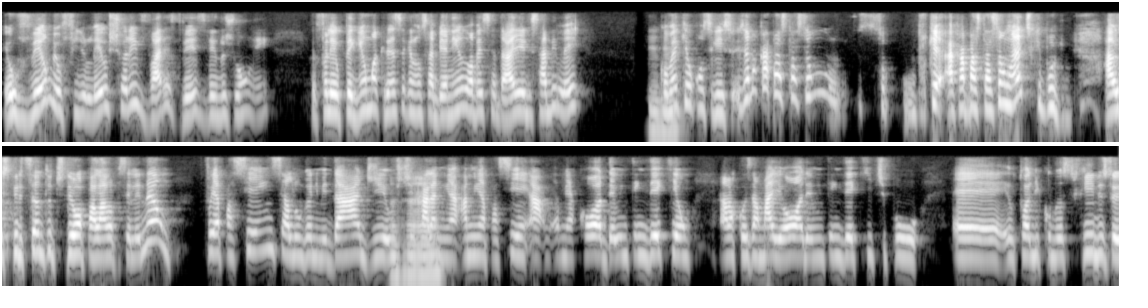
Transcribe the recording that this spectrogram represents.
eu ver o meu filho ler, eu chorei várias vezes vendo o João ler. Eu falei, eu peguei uma criança que não sabia nem o abecedário e ele sabe ler. Uhum. Como é que eu consegui isso? Isso é uma capacitação, porque a capacitação não é de que ah, o Espírito Santo te deu a palavra para você ler, não. Foi a paciência, a longanimidade, eu uhum. esticar a minha, a minha paciência, a, minha corda, eu entender que é, um, é uma coisa maior, eu entender que, tipo, é, eu tô ali com meus filhos, eu,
